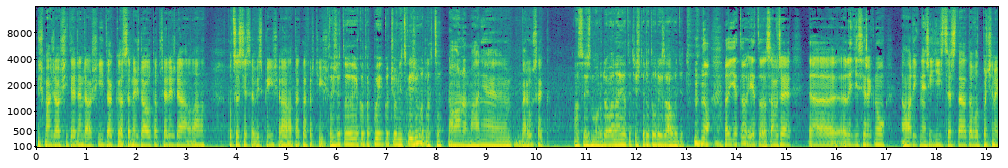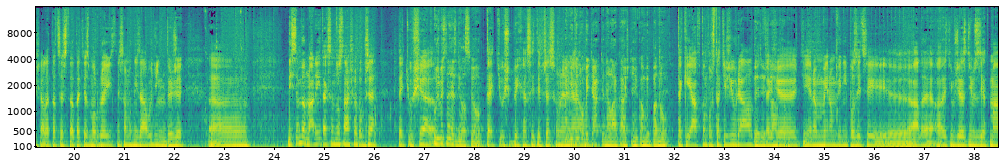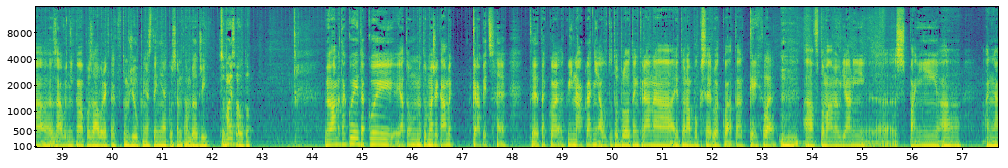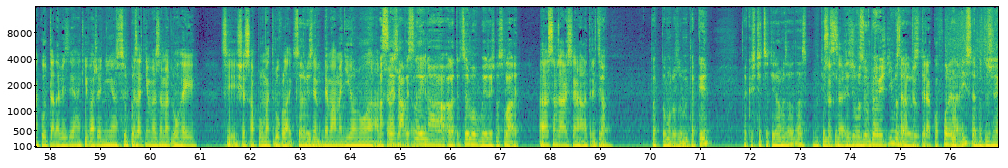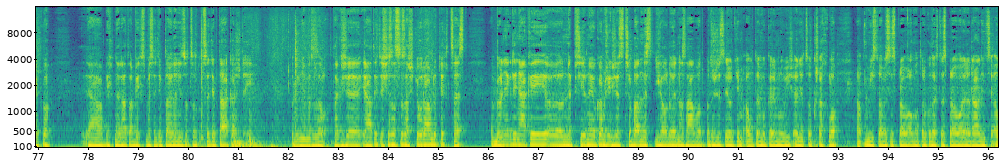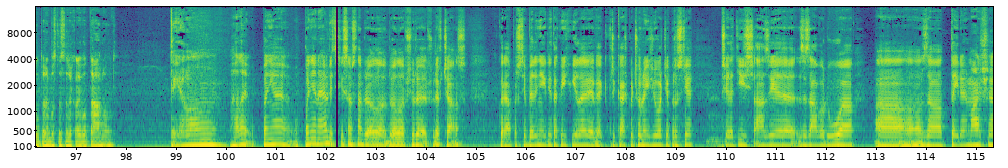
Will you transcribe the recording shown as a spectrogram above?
když máš další týden další, tak sedneš do auta, přejedeš dál a po cestě se vyspíš a, a takhle frčíš. Takže to je jako takový kočovnický život lehce. No, normálně berousek. A jsi zmordovaný a teď ještě do toho jdeš závodit. No, no, je to, je to, samozřejmě uh, lidi si řeknou, no, když neřídíš cesta, to odpočineš, ale ta cesta, ta tě zmorduje víc než samotný závodění, takže uh, když jsem byl mladý, tak jsem to snášel dobře, teď už, Už bys nejezdil asi, jo? teď už bych asi ty přesuny Ani nedal. ten obyťák tě neláká ještě někam vypadnout? Tak já v tom podstatě žiju dál, teď, dál takže jenom, jenom v jiný pozici, eh, ale, ale tím, že jezdím s dětma, závodníkama po závodech, tak v tom žiju úplně stejně, jako jsem tam byl dřív. Co máš za auto? My máme takový, takový, já tomu, tomu říkáme krabice, to je takové, takový nákladní auto, to bylo tenkrát na, je to na boxeru, taková ta krychle Mhm. a v tom máme udělaný uh, spaní a, a nějakou televizi, nějaký vaření a Super. zatím vezeme dlouhý si 6,5 metrů Servisní. kde, kde, máme dílnu a, a A jsi závislý na elektrice nebo jedeš na soláry? to. Uh, jsem závislý na elektrice. Jo. Tak tomu rozumím taky. Tak ještě co ti dáme za otázku? Tě Co myslím, že tu vozy úplně vyždíme. Se tady prostě. teda kofoly tady. Napij se, protože jako já bych nerad, abych jsme se tě ptali na něco, co se tě ptá každý. To by mě mrzelo. Takže já teď ještě zase zašťourám do těch cest. Byl někdy nějaký uh, nepříjemný okamžik, že jsi třeba nestíhal dojet na závod, protože jsi jel tím autem, o kterém mluvíš, a něco křachlo a místo, aby si spravoval motorku, tak jste spravovali na dálnici auto, nebo jste se nechali odtáhnout? Ty jo, hele, úplně, úplně ne, vždycky jsem snad dojel, dojel všude, všude včas. Akorát prostě byly někdy takové chvíle, jak říkáš, kočovnej život, že prostě přiletíš z Ázie ze závodů a, a za týden máš eh,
